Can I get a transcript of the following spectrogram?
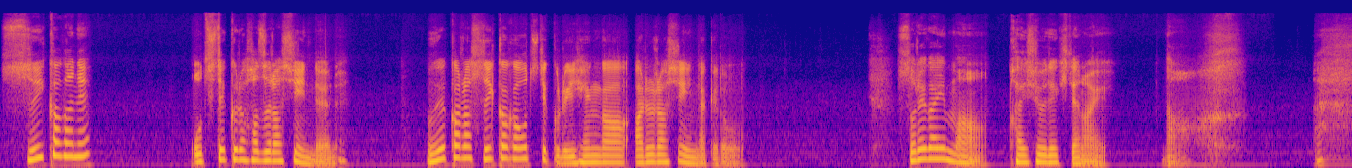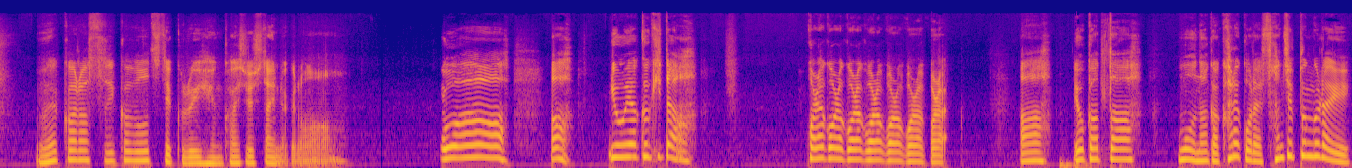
スイカがね、落ちてくるはずらしいんだよね。上からスイカが落ちてくる異変があるらしいんだけど、それが今、回収できてないな。上からスイカが落ちてくる異変回収したいんだけどな。うわーあ、ようやく来たこれこれこれこれこれこれこれ。あ、よかった。もうなんかかれこれ30分ぐらい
